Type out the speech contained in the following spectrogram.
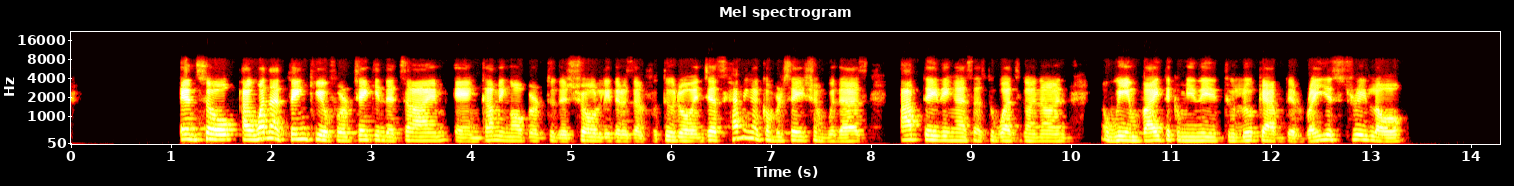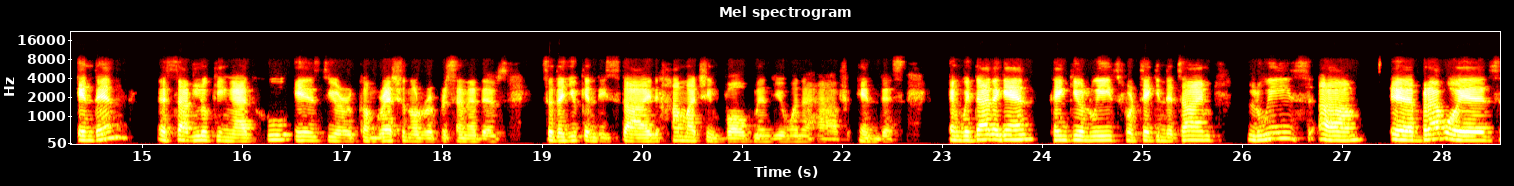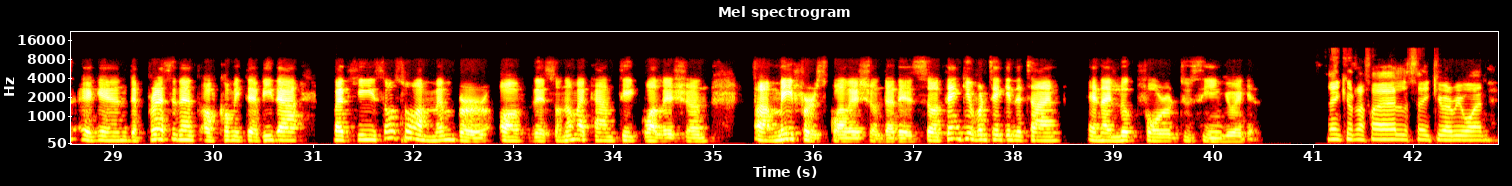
And so I want to thank you for taking the time and coming over to the show, Leaders del Futuro, and just having a conversation with us, updating us as to what's going on. We invite the community to look at the registry law and then start looking at who is your congressional representatives so that you can decide how much involvement you want to have in this. And with that, again, thank you, Luis, for taking the time. Luis um, uh, Bravo is, again, the president of Comite Vida but he's also a member of the Sonoma County Coalition, uh, May 1st Coalition, that is. So thank you for taking the time, and I look forward to seeing you again. Thank you, Rafael. Thank you, everyone.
